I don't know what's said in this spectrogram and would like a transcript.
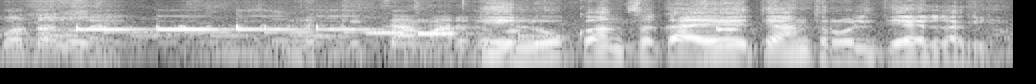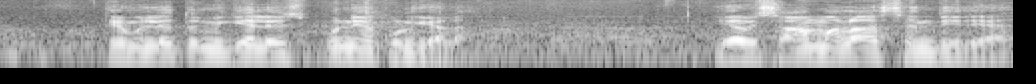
बदललाय. नक्की मार्ग हे? लोकांचं काय आहे ते अंतरवलीत यायला लागले. ते म्हणले तुम्ही गेल्या वेळेस पुण्याकडून गेला. यावेळेस आम्हाला संधी द्या.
